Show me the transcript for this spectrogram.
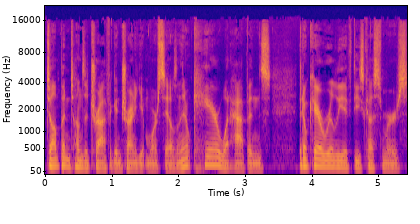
dumping tons of traffic and trying to get more sales. And they don't care what happens. They don't care really if these customers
